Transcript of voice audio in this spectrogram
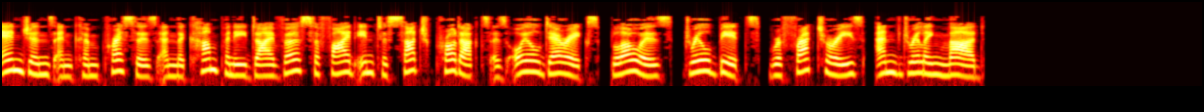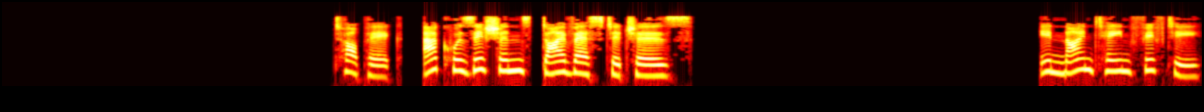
engines and compressors and the company diversified into such products as oil derricks, blowers, drill bits, refractories, and drilling mud. Acquisitions, divestitures In 1950,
